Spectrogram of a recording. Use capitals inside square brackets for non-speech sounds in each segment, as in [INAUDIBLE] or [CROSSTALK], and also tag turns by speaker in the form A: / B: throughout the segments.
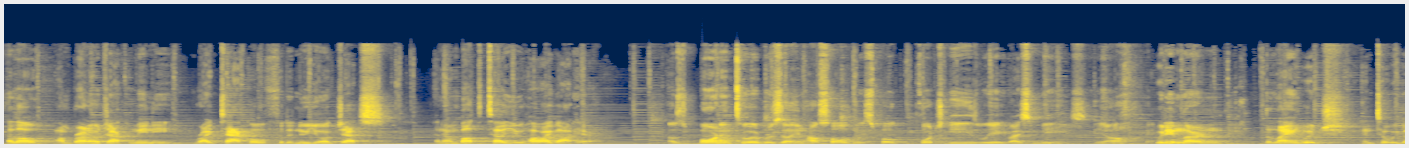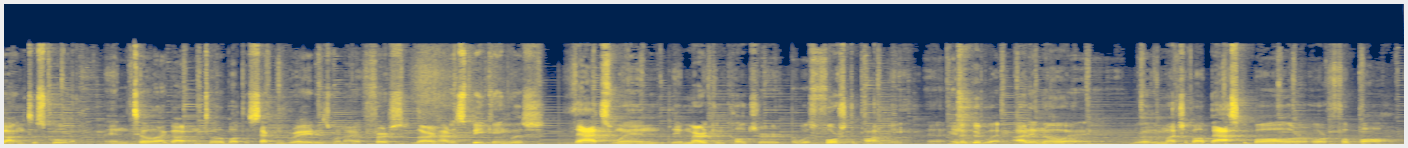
A: Hello, I'm Breno Giacomini, right tackle for the New York Jets, and I'm about to tell you how I got here. I was born into a Brazilian household. We spoke Portuguese, we ate rice and beans, you know. We didn't learn the language until we got into school. Until I got until about the second grade is when I first learned how to speak English. That's when the American culture was forced upon me, uh, in a good way. I didn't know uh, really much about basketball or, or football.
